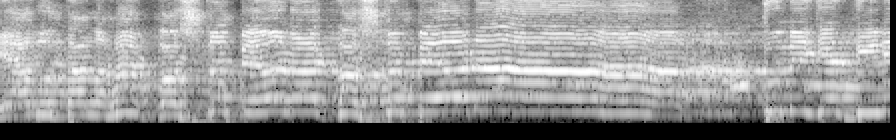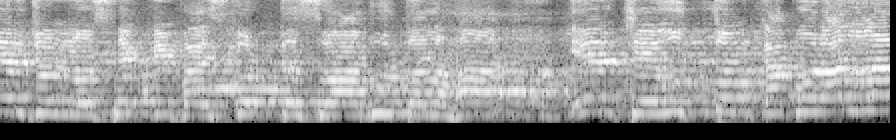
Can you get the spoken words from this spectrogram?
এ আবু তালহা কষ্ট পেও না কষ্ট করতেছো আবু তালহা? এর চেয়ে উত্তম কাপড় আল্লাহ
